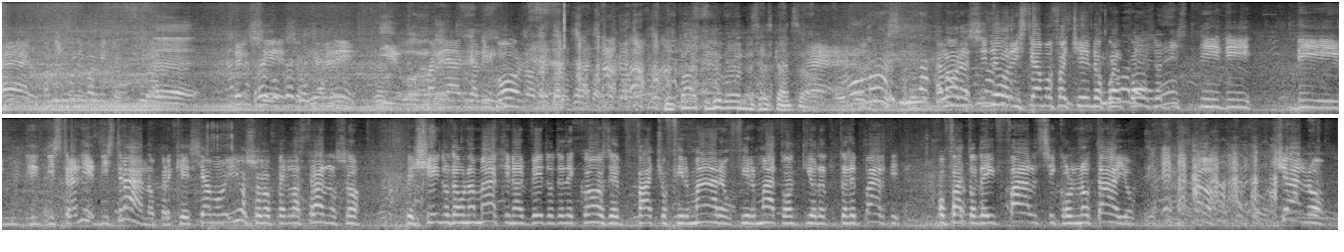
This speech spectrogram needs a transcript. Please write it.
Eh, ma ci voleva mica Eh, nel senso che vedi, ma neanche a Livorno avrebbero fatto. infatti Livorno si è scansato. Eh. Allora signori stiamo facendo qualcosa di, di, di, di strano perché siamo, io sono per la strada, non so, scendo da una macchina e vedo delle cose, faccio firmare, ho firmato anch'io da tutte le parti, ho fatto dei falsi col notaio, no, ci hanno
